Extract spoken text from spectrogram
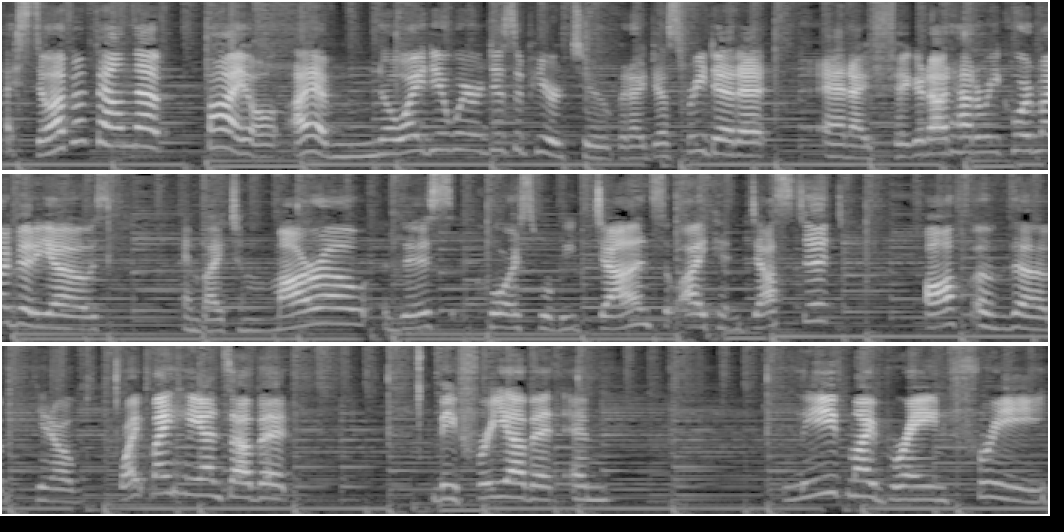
I still haven't found that file. I have no idea where it disappeared to, but I just redid it and I figured out how to record my videos. And by tomorrow, this course will be done so I can dust it off of the, you know, wipe my hands of it, be free of it, and leave my brain free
